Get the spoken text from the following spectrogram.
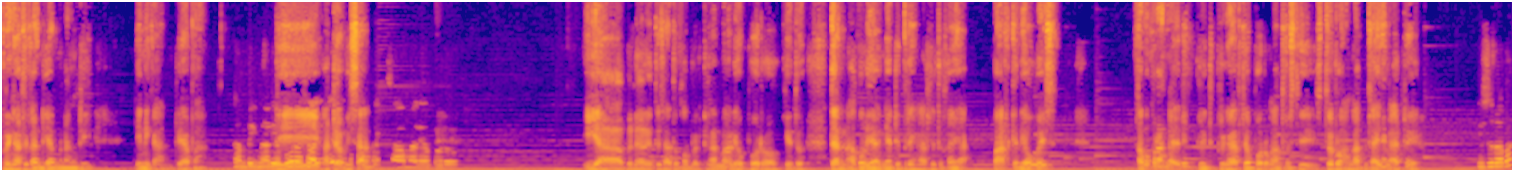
Beringharjo kan dia menang di ini kan di apa samping Malioboro Di- ada wisata. kompleks sama Malioboro iya benar itu satu Hmm. komplek dengan Malioboro gitu dan aku lihatnya di Beringharjo itu kayak parkir ya wes kamu pernah nggak ini beli di Beringharjo borongan terus disuruh angkat? Kayaknya nggak ada ya? Disuruh apa?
